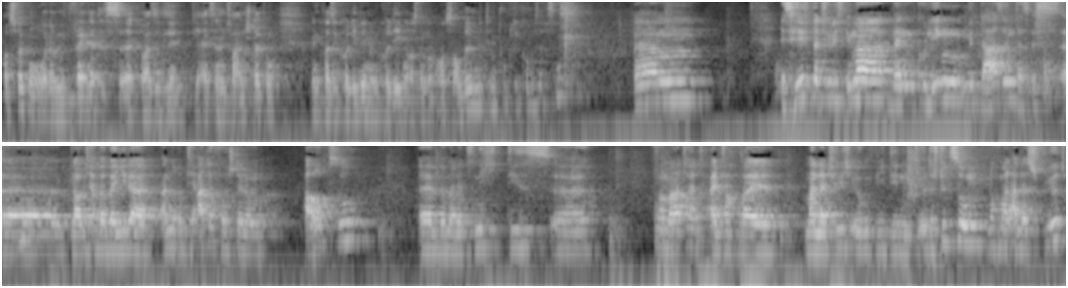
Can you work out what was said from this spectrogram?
Auswirkungen oder verändert es äh, quasi die, die, einzelnen Veranstaltungen, wenn quasi Kolleginnen und Kollegen aus einem Ensemble mit im Publikum sitzen? Ähm, es hilft natürlich immer, wenn Kollegen mit da sind. Das ist, äh, glaube ich, aber bei jeder anderen Theatervorstellung auch so. Äh, wenn man jetzt nicht dieses äh, Format hat, einfach weil man natürlich irgendwie den, die Unterstützung nochmal anders spürt.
